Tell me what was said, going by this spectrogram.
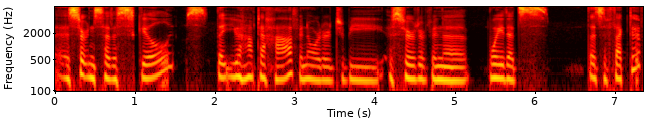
a certain set of skills that you have to have in order to be assertive in a way that's that's effective?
